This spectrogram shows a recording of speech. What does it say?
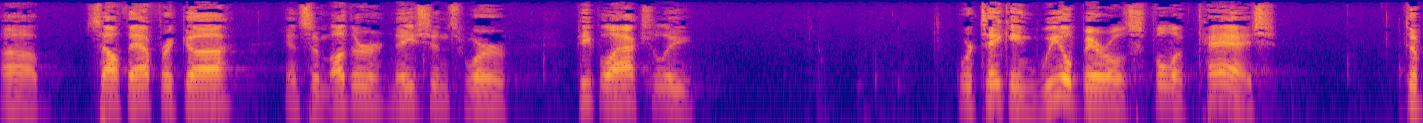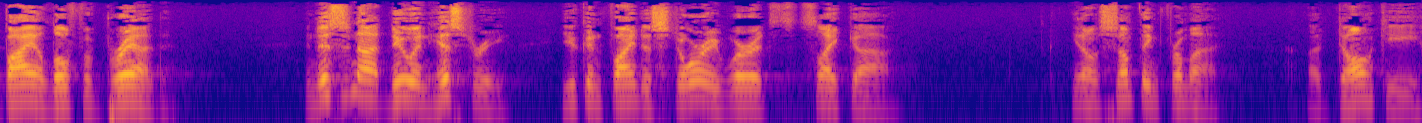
uh, South Africa and some other nations where people actually were taking wheelbarrows full of cash to buy a loaf of bread. And this is not new in history. You can find a story where it's, it's like, uh, you know, something from a, a donkey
